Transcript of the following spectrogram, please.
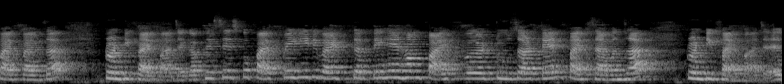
Five five are twenty five आ जाएगा। फिर से इसको फाइव पे ही डिवाइड करते हैं हम। Five two are ten five seven are twenty five आ जाए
